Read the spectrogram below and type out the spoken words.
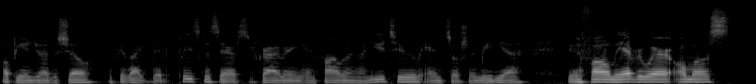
Hope you enjoyed the show. If you liked it, please consider subscribing and following on YouTube and social media. You can follow me everywhere almost.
